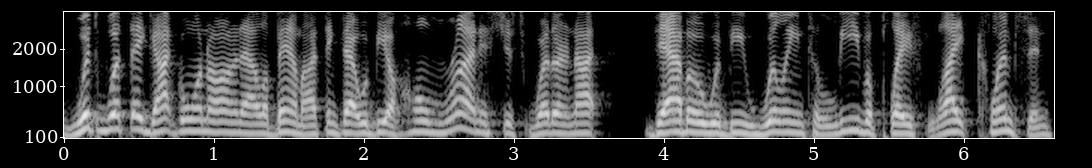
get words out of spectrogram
with what they got going on in Alabama, I think that would be a home run. It's just whether or not Dabo would be willing to leave a place like Clemson,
